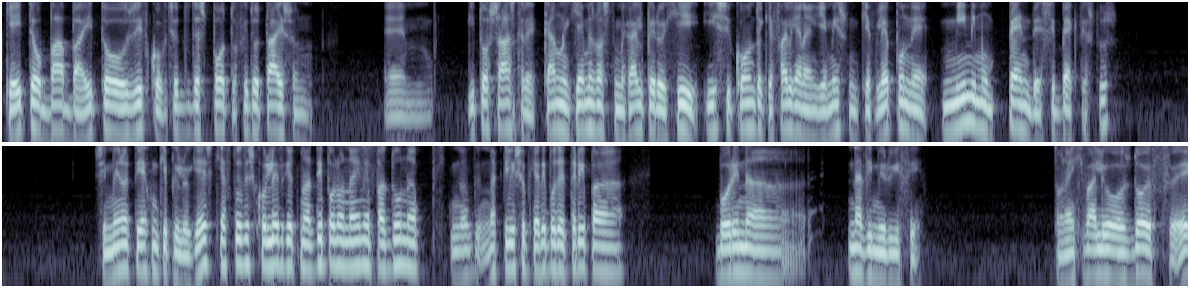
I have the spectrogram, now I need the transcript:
και είτε ο Μπάμπα, είτε ο Ζήφκοβιτς, είτε ο Ντεσπότοφ, είτε ο Τάισον, ε, είτε ο Σάστρε κάνουν γέμισμα στη μεγάλη περιοχή ή σηκώνουν το κεφάλι για να γεμίσουν και βλέπουν μίνιμουμ πέντε συμπαίκτες τους, σημαίνει ότι έχουν και επιλογές και αυτό δυσκολεύει για τον αντίπολο να είναι παντού να, να, να κλείσει οποιαδήποτε τρύπα μπορεί να, να δημιουργηθεί. Το να έχει βάλει ο Σντόεφ 6,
